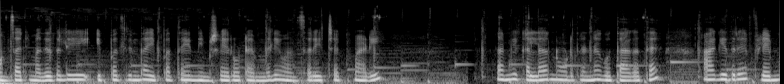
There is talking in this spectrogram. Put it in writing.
ಒಂದು ಸಾರಿ ಮಧ್ಯದಲ್ಲಿ ಇಪ್ಪತ್ತರಿಂದ ಇಪ್ಪತ್ತೈದು ನಿಮಿಷ ಇರೋ ಟೈಮ್ನಲ್ಲಿ ಒಂದು ಸಾರಿ ಚೆಕ್ ಮಾಡಿ ನಮಗೆ ಕಲರ್ ನೋಡಿದ್ರೇ ಗೊತ್ತಾಗುತ್ತೆ. ಹಾಗಿದ್ರೆ ಫ್ಲೇಮ್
